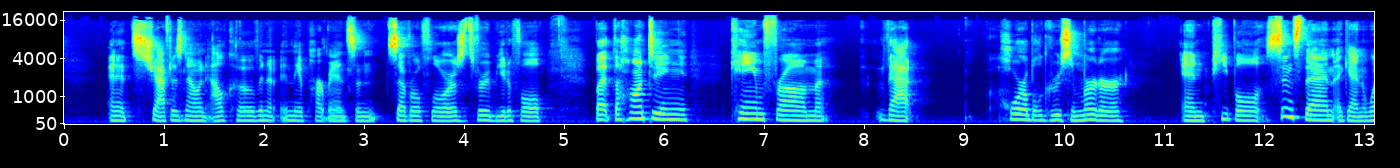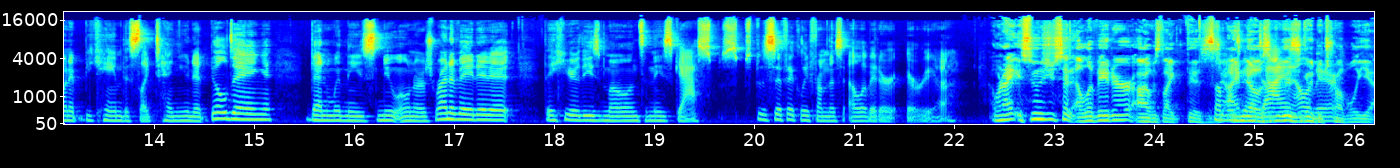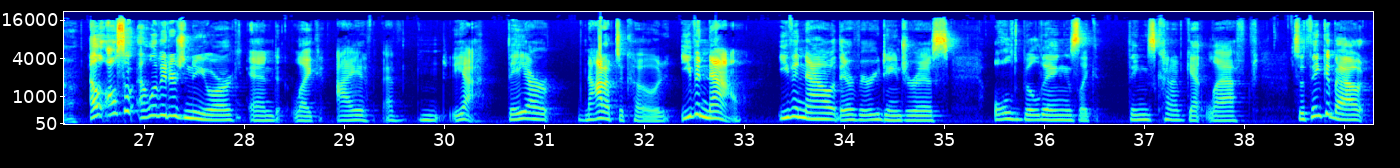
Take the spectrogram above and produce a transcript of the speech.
and its shaft is now an alcove in, in the apartments and several floors. It's very beautiful. But the haunting came from that horrible, gruesome murder. And people since then, again, when it became this like 10 unit building, then when these new owners renovated it, they hear these moans and these gasps specifically from this elevator area. When I as soon as you said elevator, I was like, "This." is- I know this is going to be trouble. Yeah. Also elevators in New York and like I have yeah, they are not up to code even now. Even now they're very dangerous. Old buildings like things kind of get left. So think about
